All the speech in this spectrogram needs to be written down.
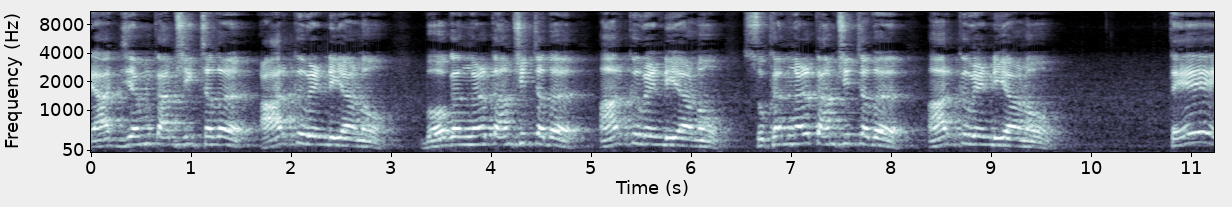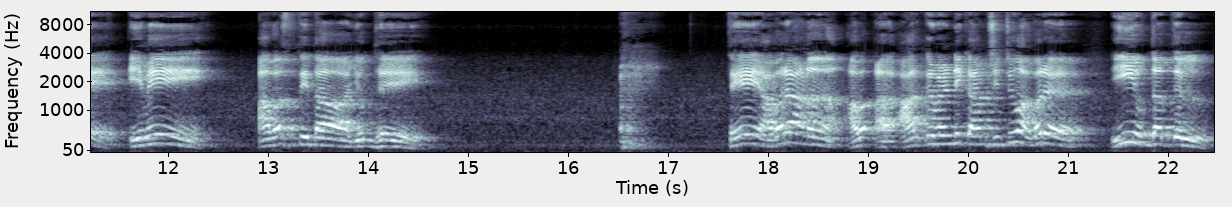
രാജ്യം കാംക്ഷിച്ചത് ആർക്ക് വേണ്ടിയാണോ? ഭോഗങ്ങൾ കാംക്ഷിച്ചത് ആർക്ക് വേണ്ടിയാണോ? സുഖങ്ങൾ കാംക്ഷിച്ചത് ആർക്ക് വേണ്ടിയാണോ? തേ ഇമേ അവസ്ഥിത യുദ്ധേ. തേ അവരാണ്. ആർക്ക് വേണ്ടി കാംക്ഷിച്ചു? അവർ ഈ യുദ്ധത്തിൽ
